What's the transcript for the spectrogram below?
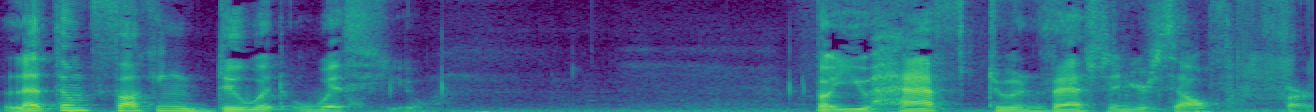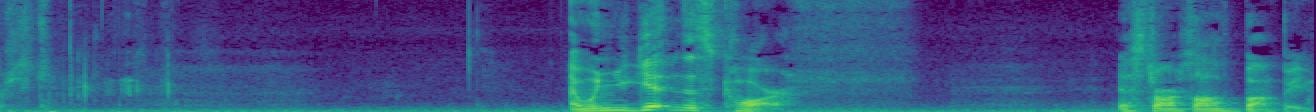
Let them fucking do it with you. But you have to invest in yourself first. And when you get in this car, it starts off bumpy.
